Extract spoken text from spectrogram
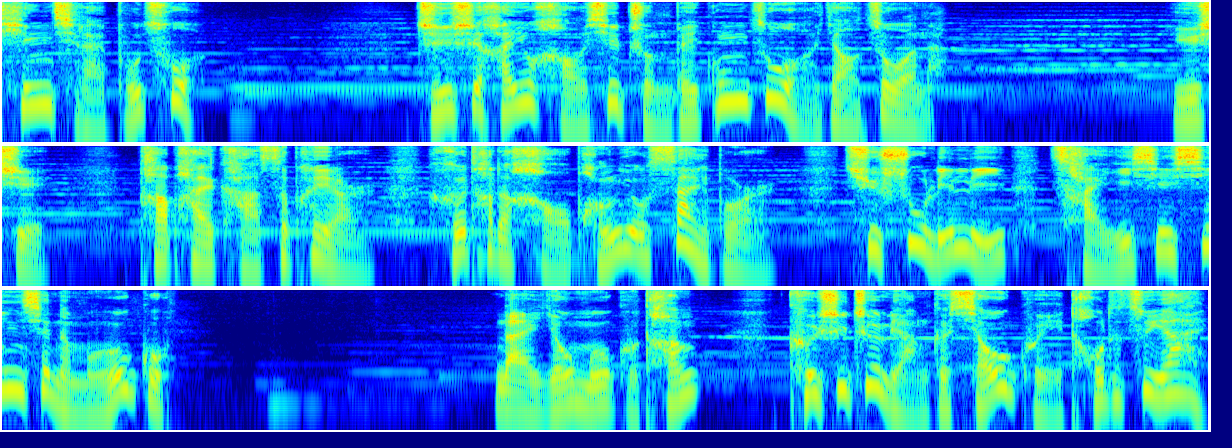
听起来不错，只是还有好些准备工作要做呢。于是，他派卡斯佩尔和他的好朋友塞布尔去树林里采一些新鲜的蘑菇。奶油蘑菇汤可是这两个小鬼头的最爱。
